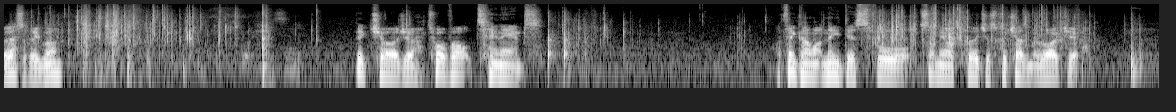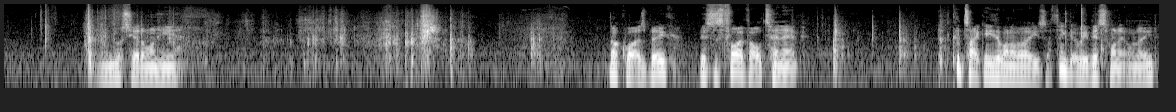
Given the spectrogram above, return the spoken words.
Well, that's a big one. Big charger, 12 volt, 10 amps. I think I might need this for something I've purchased which hasn't arrived yet. And what's the other one here? Not quite as big. This is 5 volt, 10 amp. Could take either one of these. I think it'll be this one it will need.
